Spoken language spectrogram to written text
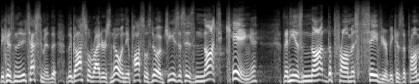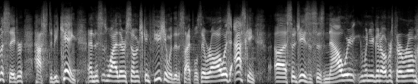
Because in the New Testament, the, the gospel writers know and the apostles know if Jesus is not king, then he is not the promised Savior because the promised Savior has to be king. And this is why there was so much confusion with the disciples. They were always asking, uh, So Jesus says, Now when you're going to overthrow Rome?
